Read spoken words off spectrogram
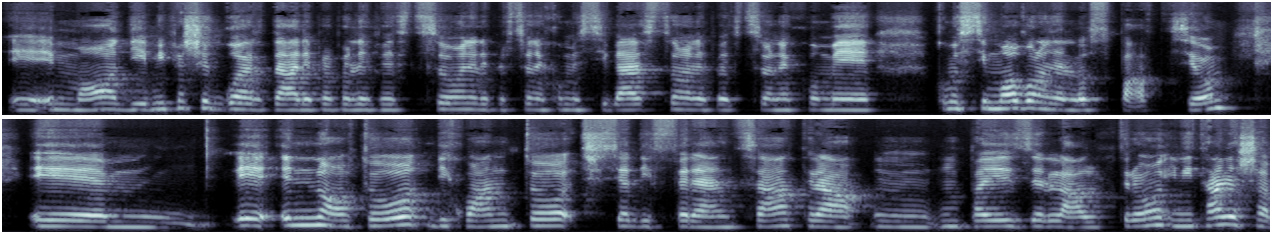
e, e, modi, mi piace guardare proprio le persone, le persone come si vestono, le persone come, come si muovono nello spazio e, e, e, noto di quanto ci sia differenza tra un, un paese e l'altro. In Italia c'è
